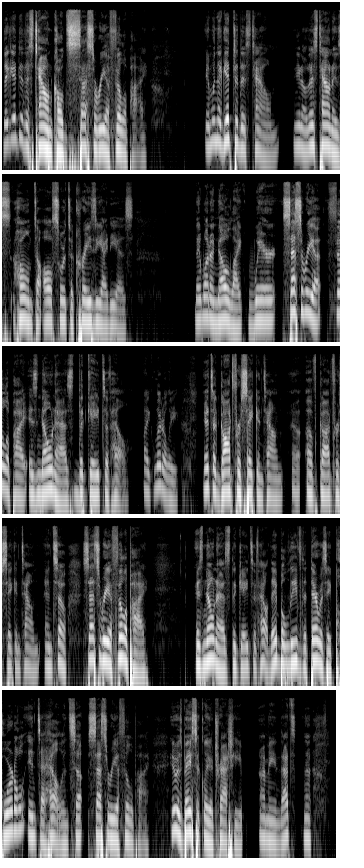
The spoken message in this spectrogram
They get to this town called Caesarea Philippi and when they get to this town, you know, this town is home to all sorts of crazy ideas. They want to know, like, where Caesarea Philippi is known as the gates of hell. Like, literally, it's a God-forsaken town uh, of God-forsaken town. And so, Caesarea Philippi is known as the gates of hell. They believed that there was a portal into hell in Caesarea Philippi. It was basically a trash heap. I mean, that's. Uh,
